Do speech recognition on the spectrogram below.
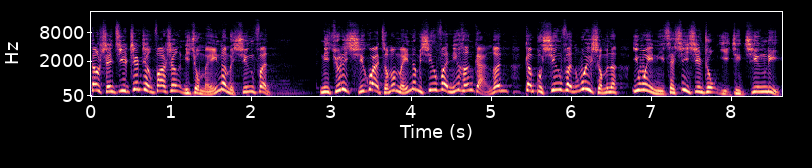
当神机真正发生，你就没那么兴奋。你觉得奇怪，怎么没那么兴奋？你很感恩，但不兴奋，为什么呢？因为你在信心中已经经历。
